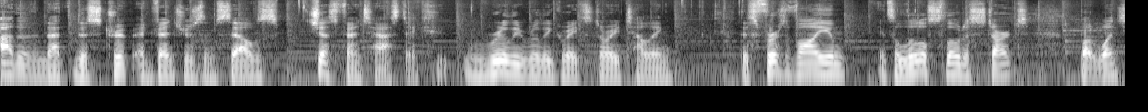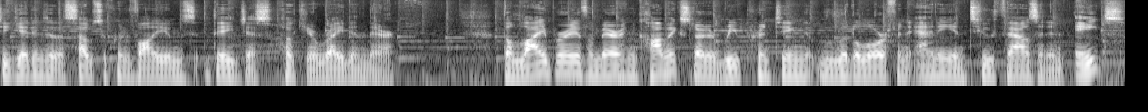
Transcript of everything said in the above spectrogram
other than that, the strip adventures themselves, just fantastic. Really, really great storytelling. This first volume, it's a little slow to start, but once you get into the subsequent volumes, they just hook you right in there. The Library of American Comics started reprinting Little Orphan Annie in 2008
